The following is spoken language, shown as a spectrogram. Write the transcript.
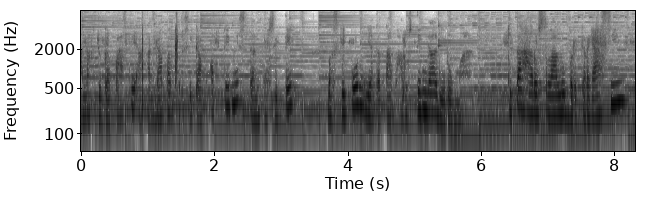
anak juga pasti akan dapat bersikap optimis dan positif meskipun ia tetap harus tinggal di rumah. Kita harus selalu berkreasi,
